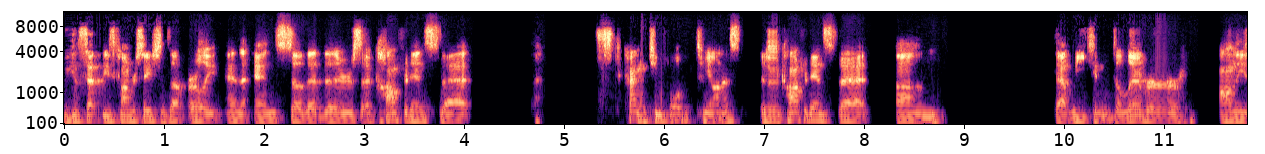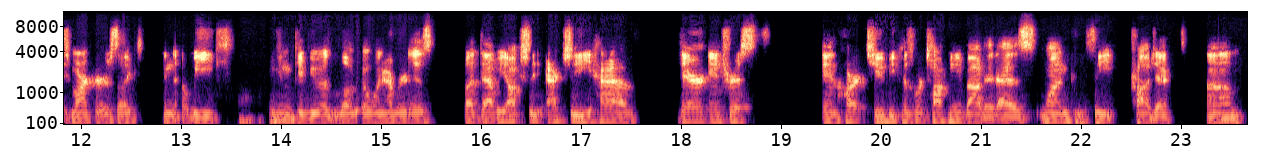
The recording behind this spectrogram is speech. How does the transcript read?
we can set these conversations up early. And and so that there's a confidence that it's kind of twofold to be honest. There's a confidence that um that we can deliver on these markers like in a week we can give you a logo whenever it is but that we actually actually have their interests in heart too because we're talking about it as one complete project. Um,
